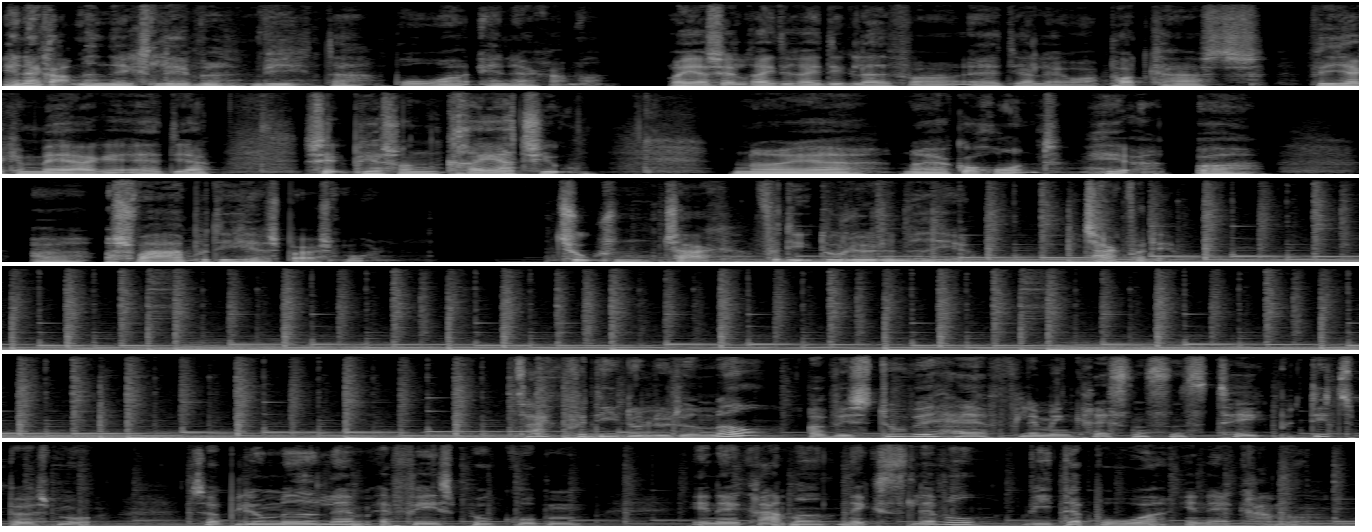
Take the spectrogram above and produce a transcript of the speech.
Enagrammet Next Level, vi der bruger Enagrammet. Og jeg er selv rigtig, rigtig glad for, at jeg laver podcasts, fordi jeg kan mærke, at jeg selv bliver sådan kreativ, når jeg, når jeg går rundt her og, og, og svarer på de her spørgsmål. Tusind tak, fordi du lyttede med her. Tak for det. Tak fordi du lyttede med, og hvis du vil have Flemming Christensens take på dit spørgsmål, så bliv medlem af Facebook-gruppen Enagrammet Next Level, vi der bruger Enagrammet.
